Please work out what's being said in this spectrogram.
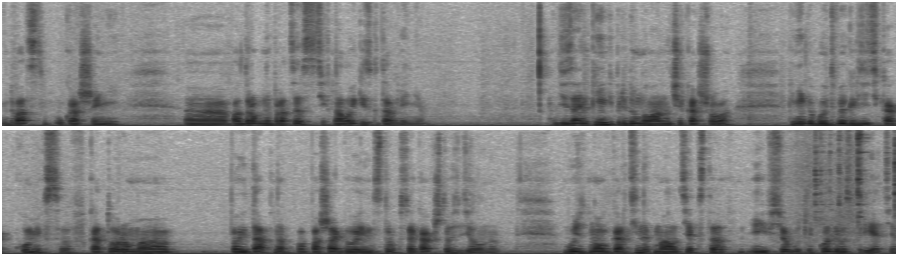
20 украшений, подробный процесс технологии изготовления. Дизайн книги придумала Анна Черкашова. Книга будет выглядеть как комикс, в котором поэтапно, пошаговая инструкция, как что сделано. Будет много картинок, мало текста, и все будет легко для восприятия.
